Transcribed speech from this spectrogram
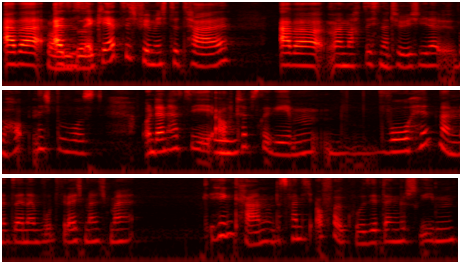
Aber Wahnsinn. also es erklärt sich für mich total, aber man macht sich natürlich wieder überhaupt nicht bewusst. Und dann hat sie mhm. auch Tipps gegeben, wohin man mit seiner Wut vielleicht manchmal hin kann. Und das fand ich auch voll cool. Sie hat dann geschrieben,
